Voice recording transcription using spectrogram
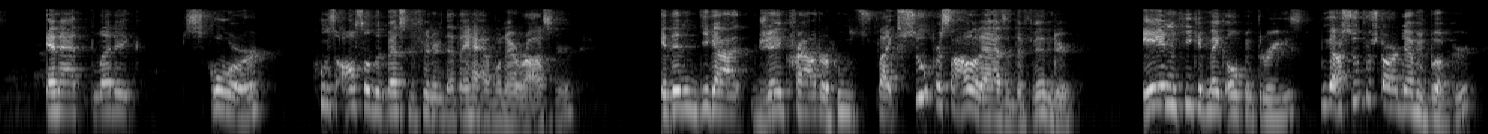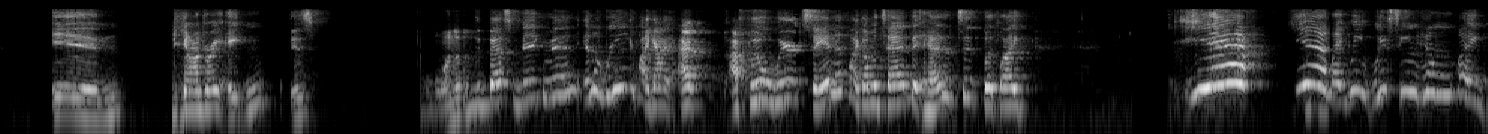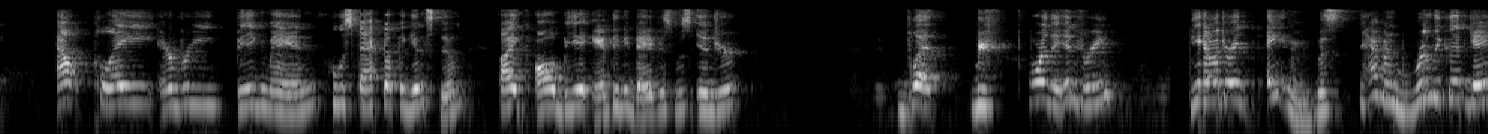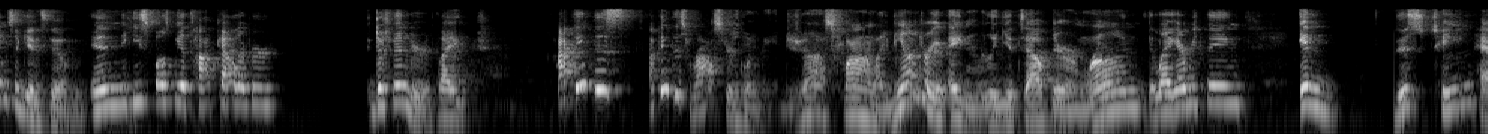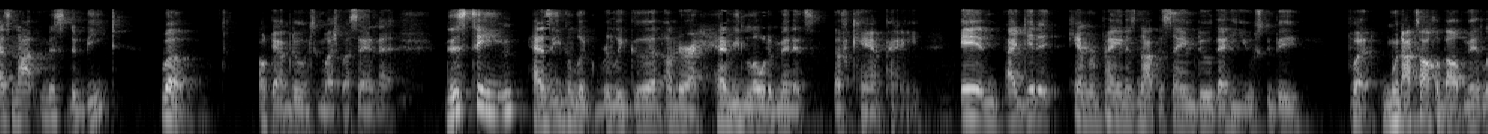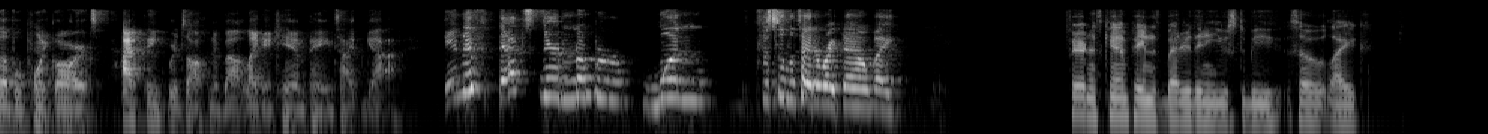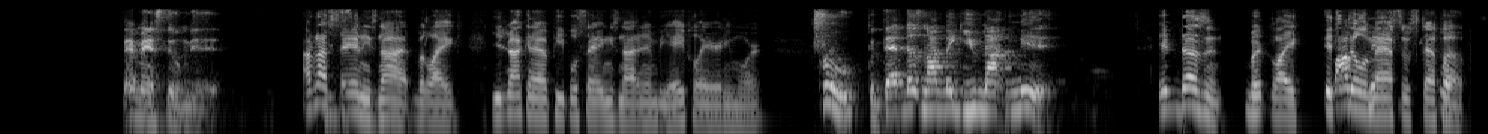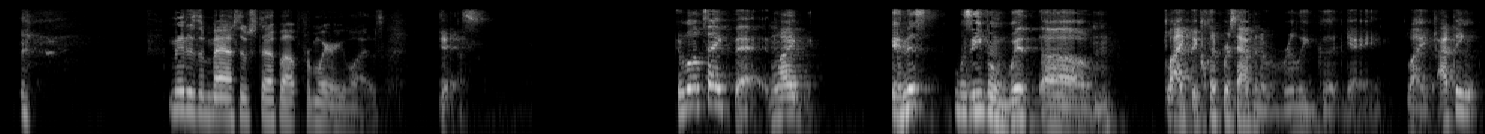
an athletic scorer who's also the best defender that they have on that roster. And then you got Jae Crowder, who's like super solid as a defender, and he can make open threes. We got superstar Devin Booker, and DeAndre Ayton is one of the best big men in the league. Like I, I, I feel weird saying it. Like I'm a tad bit hesitant, but like, yeah, yeah. Like we we've seen him like outplay every big man who stacked up against them. Like, albeit Anthony Davis was injured. But before the injury, DeAndre Ayton was having really good games against him. And he's supposed to be a top caliber defender. Like, I think this I think this roster is going to be just fine. Like DeAndre Ayton really gets out there and run, like everything. And this team has not missed a beat. Well, okay, I'm doing too much by saying that. This team has even looked really good under a heavy load of minutes of Cam Payne. And I get it, Cameron Payne is not the same dude that he used to be. But when I talk about mid level point guards, I think we're talking about like a Cam Payne type guy. And if that's their number one facilitator right now, like fairness, Cam Payne is better than he used to be. So like that man's still mid. I'm not saying he's not, but like you're not gonna have people saying he's not an NBA player anymore. True, but that does not make you not mid. It doesn't, but like it's still a massive step up. mid is a massive step up from where he was. Yes. And we'll take that. And like and this was even with um like the Clippers having a really good game. Like I think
